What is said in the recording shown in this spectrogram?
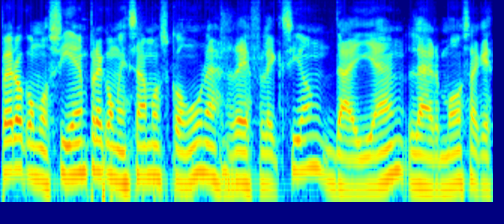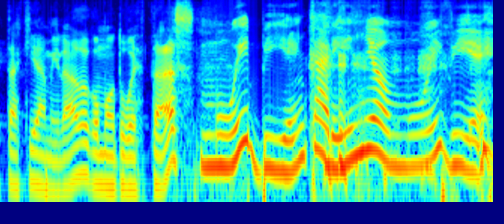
Pero como siempre comenzamos con una reflexión. Dayan, la hermosa que está aquí a mi lado, ¿cómo tú estás? Muy bien, cariño, muy bien.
